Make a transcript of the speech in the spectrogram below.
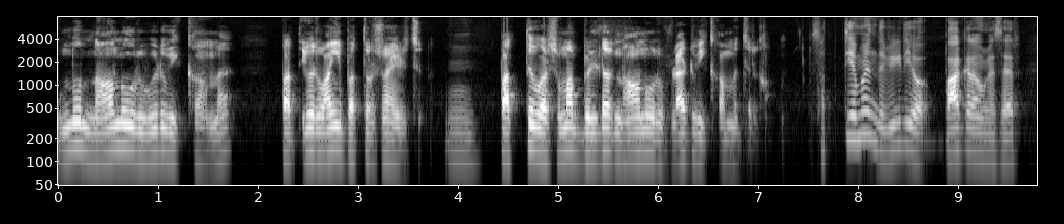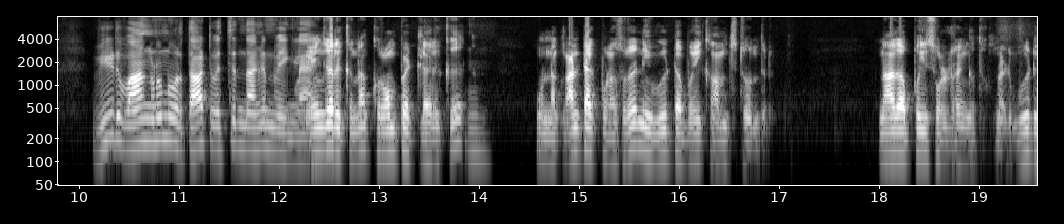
இன்னும் நானூறு வீடு விற்காம பத்து இவர் வாங்கி பத்து வருஷம் ஆயிடுச்சு. பத்து வருஷமாக பில்டர் நானூறு ஃப்ளாட் விற்காம வச்சுருக்கான். சத்தியமாக இந்த வீடியோ பார்க்குறவங்க சார் வீடு வாங்கணும்னு ஒரு தாட் வச்சுருந்தாங்கன்னு வைங்களேன். எங்கே இருக்குன்னா குரோம்பேட்டில் இருக்குது உன்னை காண்டாக்ட் பண்ண சொல்ல நீ வீட்டை போய் காமிச்சிட்டு வந்துடு நான் அதை போய் சொல்கிறேங்கிறதுக்கு முன்னாடி வீடு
